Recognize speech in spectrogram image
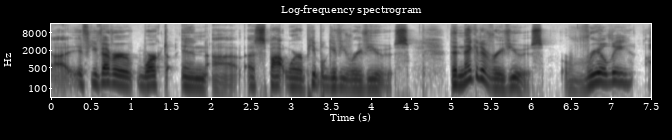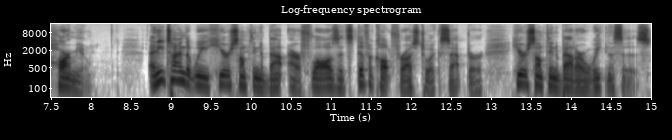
uh, if you've ever worked in uh, a spot where people give you reviews, the negative reviews really harm you anytime that we hear something about our flaws, it's difficult for us to accept or hear something about our weaknesses.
